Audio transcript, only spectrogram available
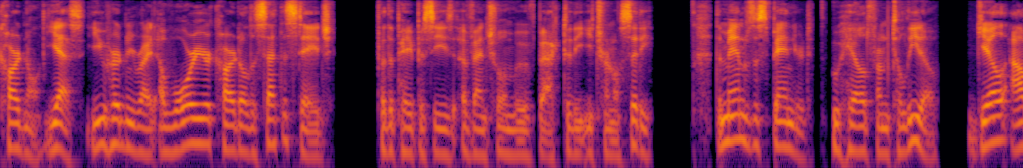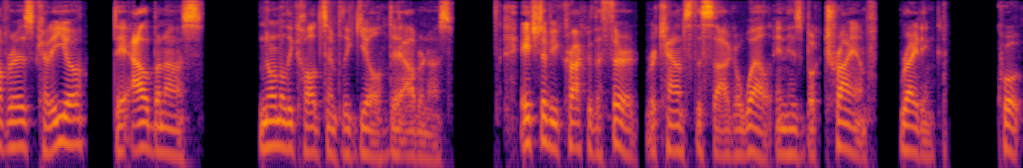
cardinal. Yes, you heard me right, a warrior cardinal to set the stage for the papacy's eventual move back to the Eternal City. The man was a Spaniard who hailed from Toledo, Gil Alvarez Carrillo de Albornoz, normally called simply Gil de Albornoz. H.W. Crocker III recounts the saga well in his book Triumph, writing, quote,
